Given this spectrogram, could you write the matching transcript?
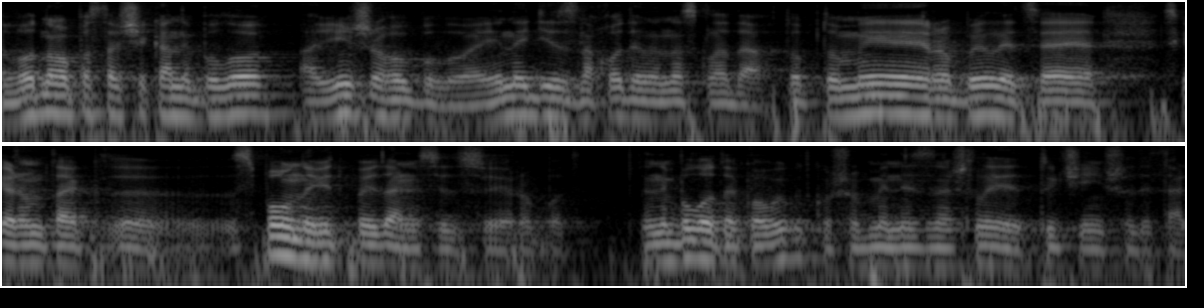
в одного поставщика не було, а в іншого було. Іноді знаходили на складах. Тобто ми робили це, скажімо так, е, з повною відповідальністю до своєї роботи. Тобто не було такого випадку, щоб ми не знайшли ту чи іншу деталь.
